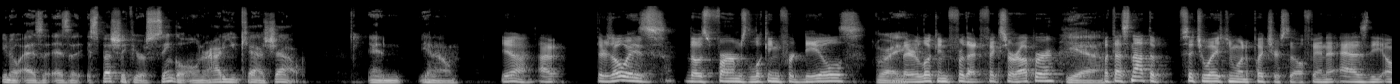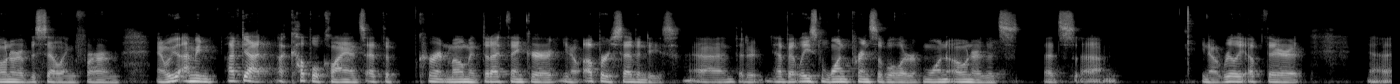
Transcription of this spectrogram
you know, as a, as a, especially if you're a single owner, how do you cash out? And you know, Yeah, I, there's always those firms looking for deals. Right. They're looking for that fixer upper. yeah, But that's not the situation you want to put yourself in as the owner of the selling firm. And we, I mean, I've got a couple clients at the current moment that I think are, you know, upper 70s uh, that are, have at least one principal or one owner that's that's, um, you know, really up there at uh,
